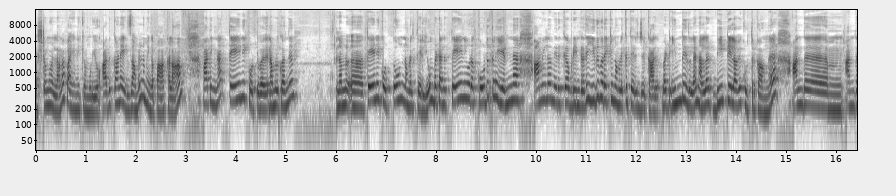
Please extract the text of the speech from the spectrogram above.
கஷ்டமும் இல்லாமல் பயணிக்க முடியும். அதுக்கான எக்ஸாம்பிள் நம்ம இங்கே பார்க்கலாம். பார்த்தீங்கன்னா தேனி கொட்டுவது. நம்மளுக்கு வந்து நம்ம தேனி கொட்டும் நம்மளுக்கு தெரியும். பட் அந்த தேனியோட கொடுக்கில் என்ன அமிலம் இருக்குது அப்படின்றது இது வரைக்கும் நம்மளுக்கு தெரிஞ்சிருக்காது. பட் இந்த இதில் நல்லா டீட்டெயிலாகவே கொடுத்துருக்காங்க. அந்த அந்த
